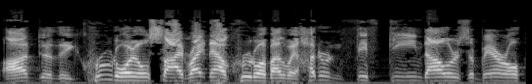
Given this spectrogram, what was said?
onto the crude oil side. Right now, crude oil, by the way, one hundred and fifteen dollars a barrel.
